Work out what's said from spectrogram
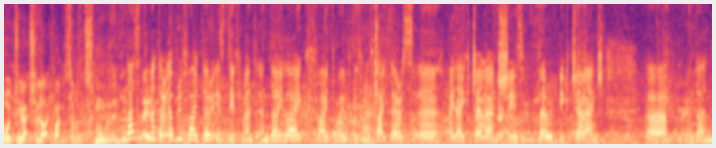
or do you actually like fighting someone that's smaller than you? Doesn't matter. Every fighter is different, and I like fight with different fighters. Uh, I like challenge. She's very big challenge. And then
